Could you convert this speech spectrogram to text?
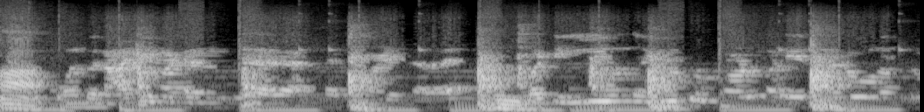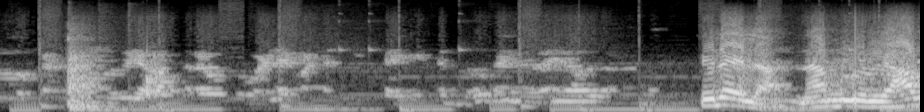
ನಾವು ಒಂದು ನಾಟಿ ಮಟನ್ ಮಾಡಿದ್ದಾರೆ. ಬಟ್ ಇಲ್ಲಿ ಒಂದು ಯೂಟ್ಯೂಬ್ ನೋಡ್ಕೊಂಡು ಏನಾದ್ರು ಒಂದು ಕಸ್ಟಮರ್ ಯಾವ ತರ ಒಂದು ಒಳ್ಳೆ ಮಟನ್ ಇಲ್ಲ ಇಲ್ಲ. ನಮ್ಗೆ ಯಾವ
